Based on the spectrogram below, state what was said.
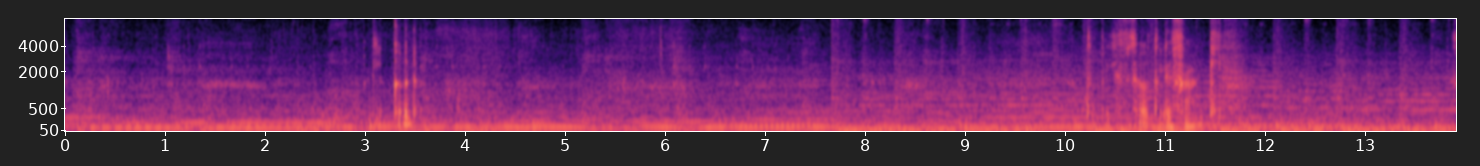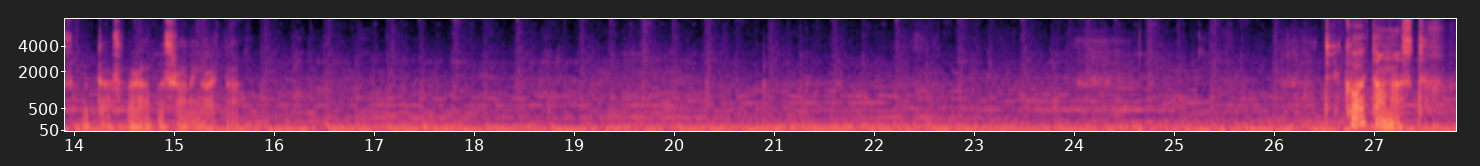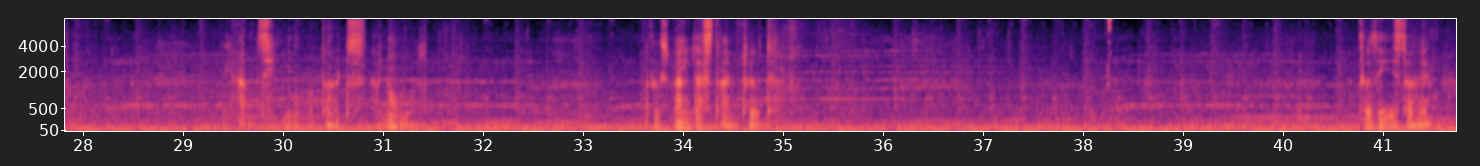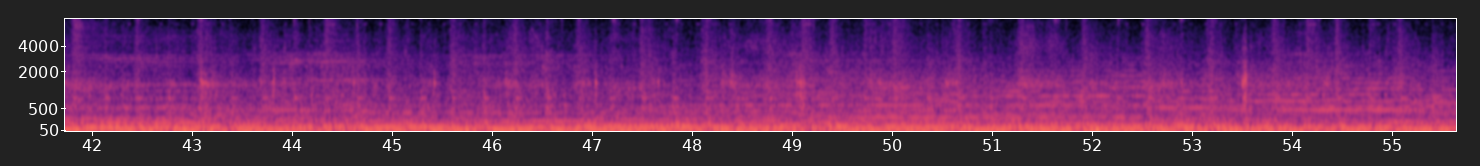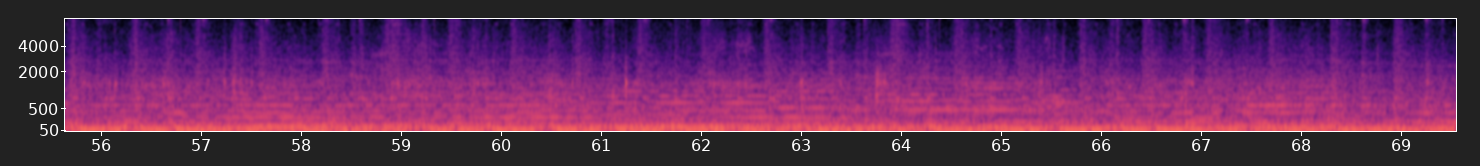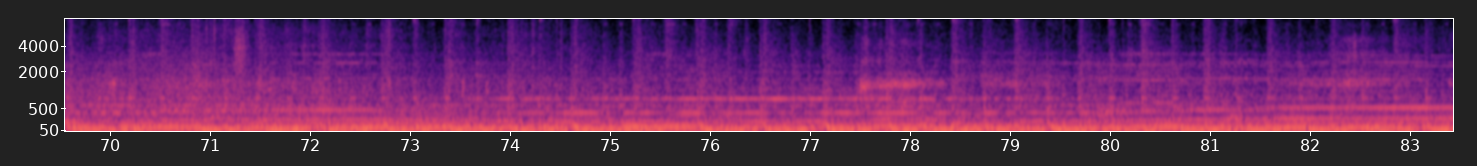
It looked good. To be totally frank. So that's where I was running right now. Quite honest, we haven't seen more birds than normal. But we spend less time to it. To the east of here.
